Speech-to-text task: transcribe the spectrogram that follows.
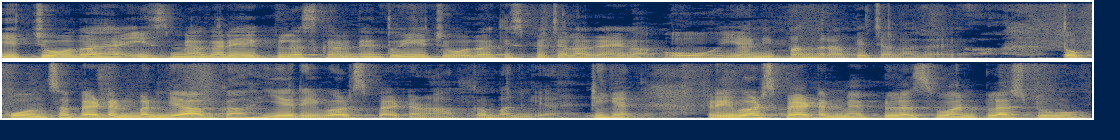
ये चौदह है, इसमें अगर एक प्लस कर दें तो ये चौदह किस पे चला जाएगा? ओ, यानी पंद्रह पे चला जाएगा। तो कौन सा पैटर्न बन गया आपका? ये रिवर्स पैटर्न आपका बन गया है, ठीक है? रिवर्स पैटर्न में प्लस वन प्लस टू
